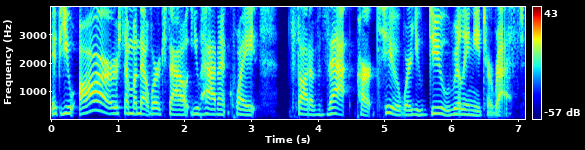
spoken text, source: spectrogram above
if you are someone that works out, you haven't quite thought of that part too, where you do really need to rest.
